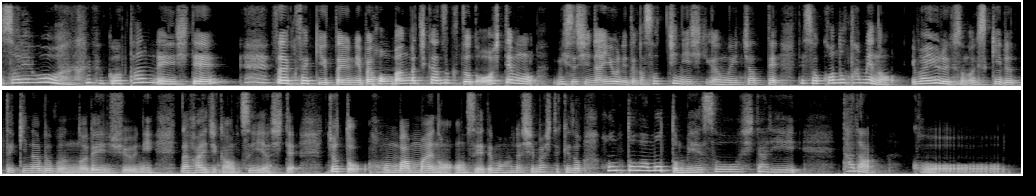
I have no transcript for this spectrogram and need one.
それを なんかこう鍛錬してさっき言ったようにやっぱり本番が近づくとどうしてもミスしないようにとかそっちに意識が向いちゃってでそこのためのいわゆるそのスキル的な部分の練習に長い時間を費やしてちょっと本番前の音声でもお話しましたけど本当はもっと瞑想をしたりただこう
